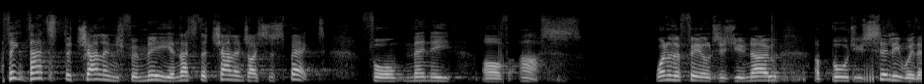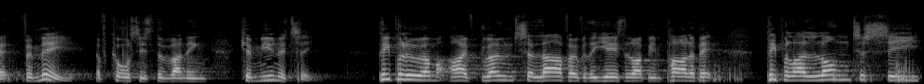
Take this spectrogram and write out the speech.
I think that's the challenge for me, and that's the challenge I suspect for many of us. One of the fields, as you know, I've bored you silly with it, for me, of course, is the running community. People who um, I've grown to love over the years that I've been part of it, people I long to see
